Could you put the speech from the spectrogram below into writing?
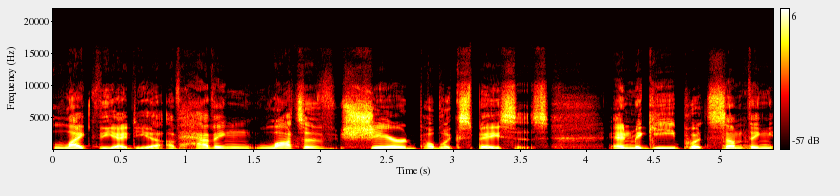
liked the idea of having lots of shared public spaces. And Magie put something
